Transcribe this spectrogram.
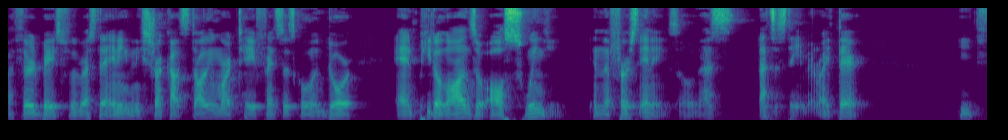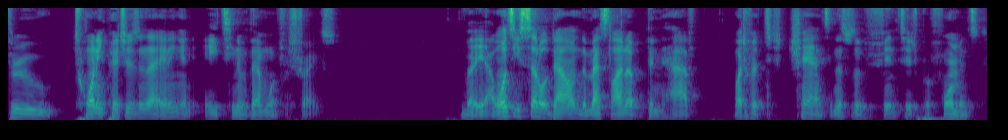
at third base for the rest of that inning, and he struck out Starling Marte, Francisco Lindor, and Pete Alonso all swinging in the first inning. So that's that's a statement right there. He threw 20 pitches in that inning, and 18 of them went for strikes. But yeah, once he settled down, the Mets lineup didn't have much of a t- chance. And this was a vintage performance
